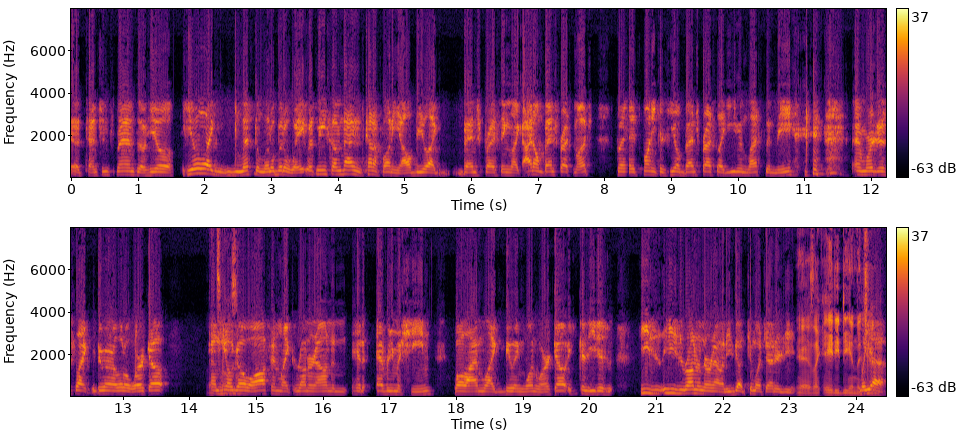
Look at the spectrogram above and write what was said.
attention span, so he'll he'll like lift a little bit of weight with me. Sometimes it's kind of funny. I'll be like bench pressing. Like I don't bench press much, but it's funny because he'll bench press like even less than me, and we're just like doing our little workout That's and he'll awesome. go off and like run around and hit every machine while I'm like doing one workout because he just he's he's running around. He's got too much energy. Yeah, it's like ADD in the But gym. yeah,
